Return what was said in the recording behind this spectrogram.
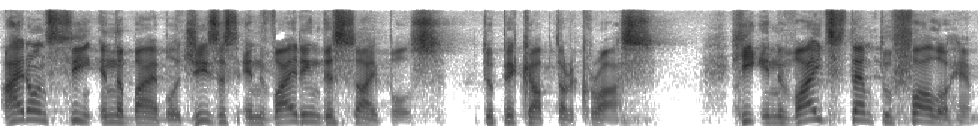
I don't see in the Bible Jesus inviting disciples to pick up their cross. He invites them to follow Him.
